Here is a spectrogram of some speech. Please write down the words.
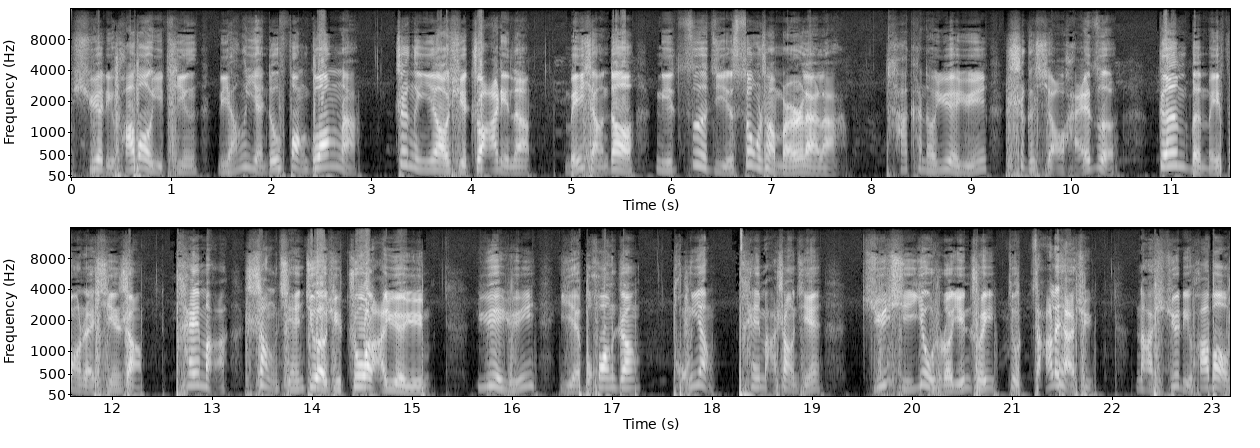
薛礼花豹一听，两眼都放光了，正要去抓你呢。没想到你自己送上门来了。他看到岳云是个小孩子，根本没放在心上，拍马上前就要去捉拿岳云。岳云也不慌张，同样拍马上前，举起右手的银锤就砸了下去。那薛礼花豹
